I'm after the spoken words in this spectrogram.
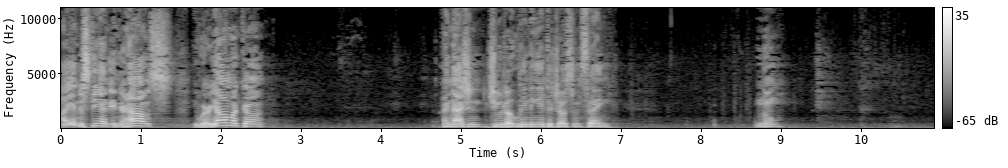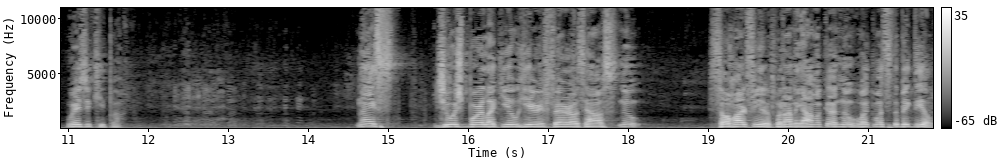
I understand in your house, you wear yarmulke, I imagine Judah leaning into Joseph and saying, No? Where's your kippah? Nice Jewish boy like you here in Pharaoh's house. No. So hard for you to put on a yarmulke? No. What, what's the big deal?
